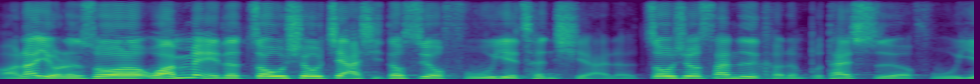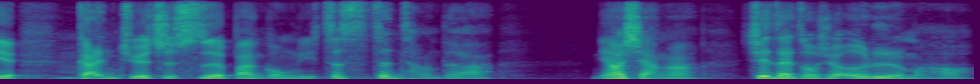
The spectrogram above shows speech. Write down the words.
好，那有人说，完美的周休假期都是由服务业撑起来的，周休三日可能不太适合服务业，感觉只适合办公力，这是正常的啊。你要想啊，现在周休二日了嘛，哈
